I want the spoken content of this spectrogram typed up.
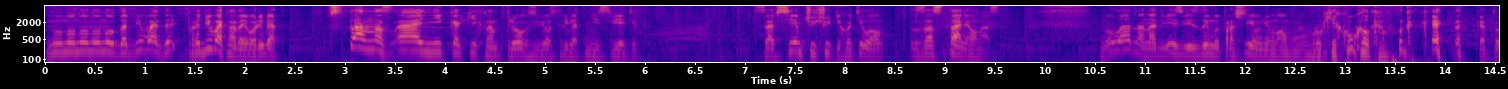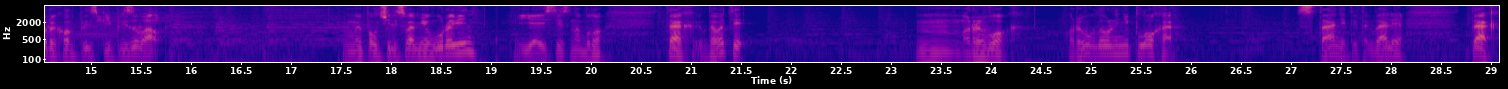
Ну-ну-ну-ну-ну, добивать, доб... пробивать надо его, ребят. Встан нас! Ай, никаких нам трех звезд, ребят, не светит. Совсем чуть-чуть не хватило, он застанил нас. Ну ладно, на две звезды мы прошли, у него нам в руке куколка была какая-то, которых он, в принципе, и призывал. Мы получили с вами уровень. Я, естественно, буду... Так, давайте... М -м, рывок. Рывок довольно неплохо. Станет и так далее. Так,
